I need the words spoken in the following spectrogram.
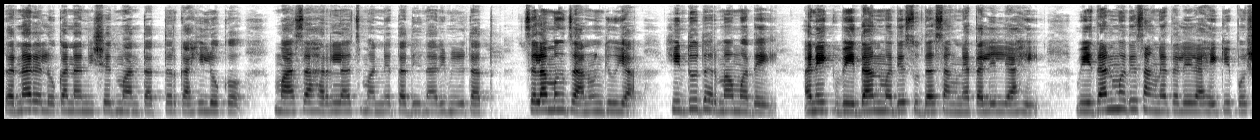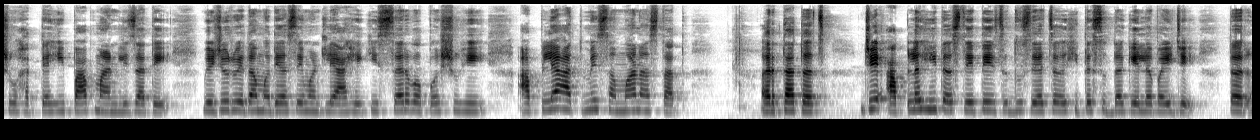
करणाऱ्या लोकांना निषेध मानतात तर काही लोक मांसाहारालाच मान्यता देणारी मिळतात. चला मग जाणून घेऊया. हिंदू धर्मामध्ये अनेक वेदांमध्ये सुद्धा सांगण्यात आलेले आहे. वेदांमध्ये सांगण्यात आलेले आहे की पशु हत्या ही पाप मानली जाते. यजुर्वेदामध्ये असे म्हटले आहे की सर्व पशु ही आपल्या आत्मे समान असतात. अर्थातच जे आपलं हित असते तेच दुसऱ्याचं हितसुद्धा केलं पाहिजे. तर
